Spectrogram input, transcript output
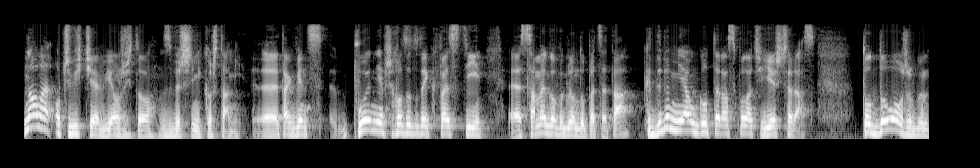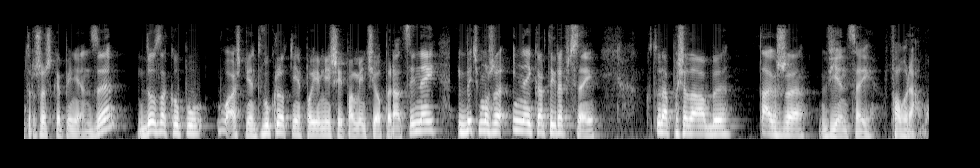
no ale oczywiście wiąże się to z wyższymi kosztami. E, Tak więc płynnie przechodzę do tej kwestii e, samego wyglądu PC-ta. Gdybym miał go teraz składać jeszcze raz, to dołożyłbym troszeczkę pieniędzy do zakupu właśnie dwukrotnie pojemniejszej pamięci operacyjnej i być może innej karty graficznej, która posiadałaby także więcej VRAMu.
